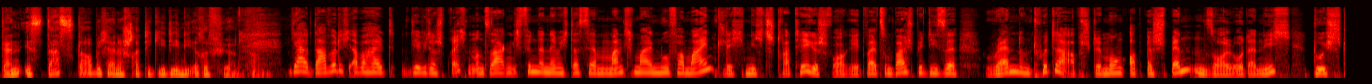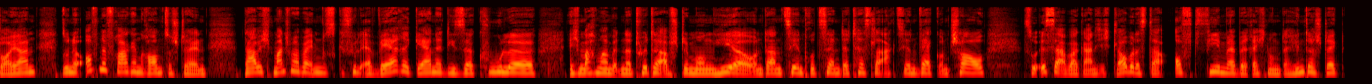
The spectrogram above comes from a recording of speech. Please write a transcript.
dann ist das, glaube ich, eine Strategie, die in die Irre führen kann. Ja, da würde ich aber halt dir widersprechen und sagen, ich finde nämlich, dass er manchmal nur vermeintlich nicht strategisch vorgeht, weil zum Beispiel diese random Twitter-Abstimmung, ob er spenden soll oder nicht, durch Steuern, so eine offene Frage in den Raum zu stellen, da habe ich manchmal bei ihm das Gefühl, er wäre gerne dieser coole, ich mache mal mit einer Twitter-Abstimmung hier und dann zehn Prozent der Tesla-Aktien weg und und schau. So ist er aber gar nicht. Ich glaube, dass da oft viel mehr Berechnung dahinter steckt.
